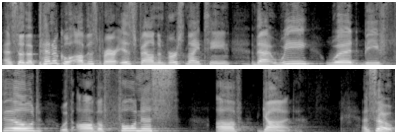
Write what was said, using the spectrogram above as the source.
And so the pinnacle of this prayer is found in verse 19 that we would be filled with all the fullness of God. And so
